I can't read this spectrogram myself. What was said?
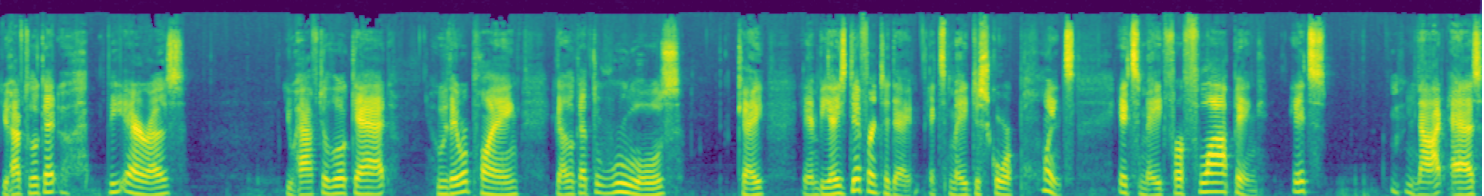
You have to look at the eras. You have to look at who they were playing. You got to look at the rules. Okay. NBA is different today. It's made to score points, it's made for flopping. It's not as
